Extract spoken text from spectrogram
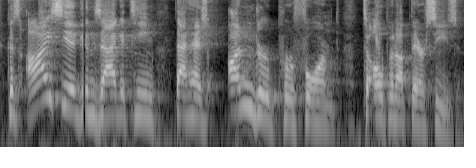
Because I see a Gonzaga team that has underperformed to open up their season.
